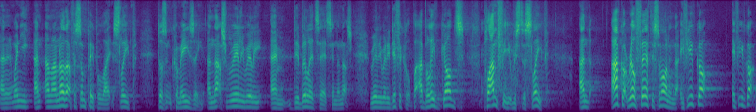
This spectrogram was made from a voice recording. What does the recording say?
And, when you, and, and I know that for some people, like sleep doesn't come easy. And that's really, really um, debilitating and that's really, really difficult. But I believe God's plan for you is to sleep. And I've got real faith this morning that if you've got, if you've got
